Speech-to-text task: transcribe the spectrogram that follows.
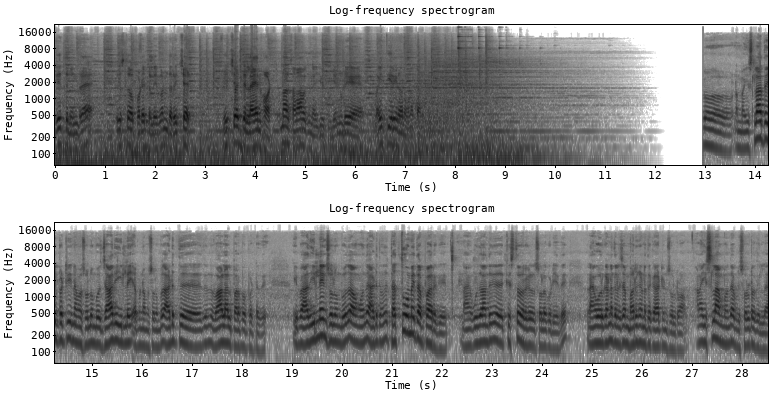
எதிர்த்து நின்ற கிறிஸ்தவ படைத்தலைவன் the Richard. Richard the lion heart. நான் சலாஹுதீன் ஐயூபி என்னுடைய வைத்தியரை நான் உனக்கு அனுப்புகிறேன். நம்ம இஸ்லாத்தை பற்றி நம்ம சொல்லும்போது ஜாதி இல்லை அப்படின்னு நம்ம சொல்லும்போது அடுத்து இது வந்து வாளால் பரப்பப்பட்டது. இப்போ அது இல்லைன்னு சொல்லும்போது அவங்க வந்து அடுத்து வந்து தத்துவமே தப்பாக இருக்குது நாங்கள் உதாரணத்துக்கு கிறிஸ்தவர்கள் சொல்லக்கூடியது நாங்கள் ஒரு கண்ணத்தை வச்சா மறுகணத்தை காட்டுன்னு சொல்கிறோம் ஆனால் இஸ்லாம் வந்து அப்படி சொல்கிறது இல்லை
